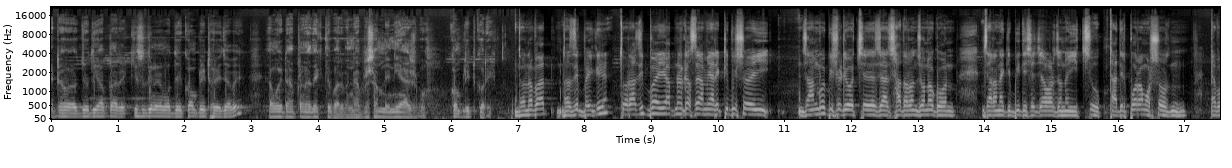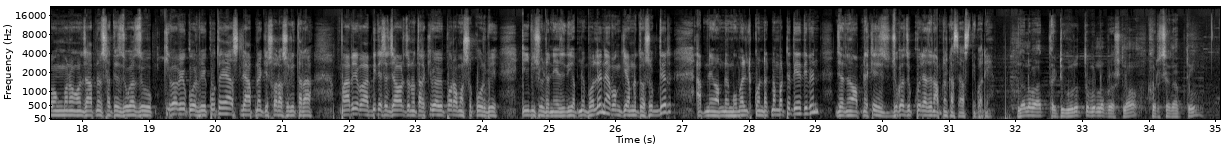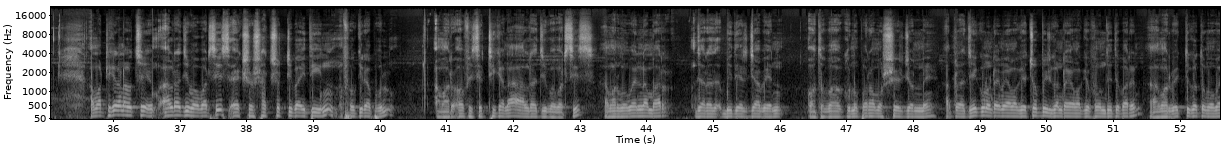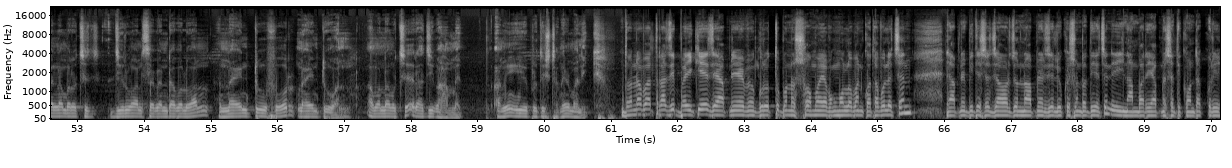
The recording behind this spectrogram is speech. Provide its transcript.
এটা যদি আপনার কিছুদিনের মধ্যে কমপ্লিট হয়ে যাবে, এবং এটা আপনারা দেখতে পারবেন, আপনার সামনে নিয়ে আসব। কমপ্লিট করে। ধন্যবাদ রাজীব ভাইকে। তো রাজীব ভাই আপনার কাছে আমি আরেকটি বিষয় জানব। বিষয়টি হচ্ছে যে সাধারণ জনগণ যারা নাকি বিদেশে যাওয়ার জন্য ইচ্ছুক তাদের পরামর্শ এবং মনে হয় যে আপনার সাথে যোগাযোগ কীভাবে করবে কোথায় আসলে আপনাকে সরাসরি তারা পাবে বা বিদেশে যাওয়ার জন্য তারা কীভাবে পরামর্শ করবে এই বিষয়টা নিয়ে যদি আপনি বলেন এবং কি আপনার দর্শকদের আপনি আপনার মোবাইল কন্ট্যাক্ট নাম্বারটা দিয়ে দিবেন যেন আপনাকে যোগাযোগ করে যেন আপনার কাছে আসতে পারে। ধন্যবাদ। একটি গুরুত্বপূর্ণ প্রশ্ন করছেন আপনি। আমার ঠিকানা হচ্ছে আলরাজিব ওভারসিস একশো সাতষট্টি বাই তিন ফকিরাপুল। আমার অফিসের ঠিকানা আলরাজিব ওভারসিস আমার মোবাইল নাম্বার, যারা বিদেশ যাবেন অথবা কোনো পরামর্শের জন্যে, আপনারা যে কোনো টাইমে আমাকে চব্বিশ ঘন্টায় আমাকে ফোন দিতে পারেন। আমার ব্যক্তিগত মোবাইল নাম্বার হচ্ছে zero one seven double one nine two four nine two one. আমার নাম হচ্ছে রাজীব আহমেদ। আমি এই প্রতিষ্ঠানের মালিক। ধন্যবাদ রাজীব ভাইকে যে আপনি গুরুত্বপূর্ণ সময় এবং মূল্যবান কথা বলেছেন যে আপনি বিদেশে যাওয়ার জন্য আপনার যে লোকেশনটা দিয়েছেন এই নাম্বারে আপনার সাথে কন্ট্যাক্ট করে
